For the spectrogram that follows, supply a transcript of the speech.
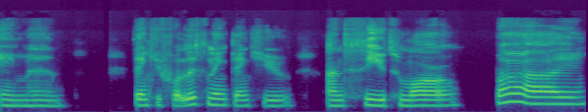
Amen. Thank you for listening. Thank you. And see you tomorrow. Bye.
